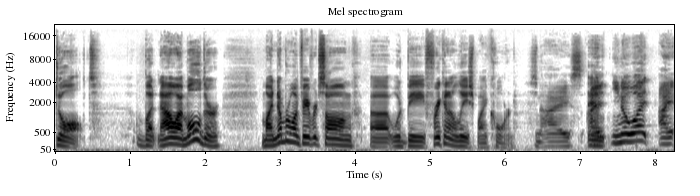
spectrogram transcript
adult, but now I'm older. My number one favorite song uh, would be "Freak on a Leash" by Korn. Nice. And- I, you know what? I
